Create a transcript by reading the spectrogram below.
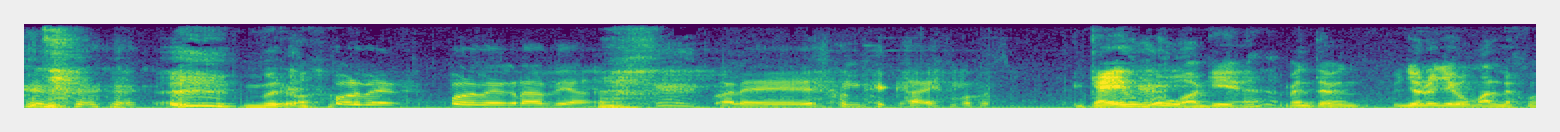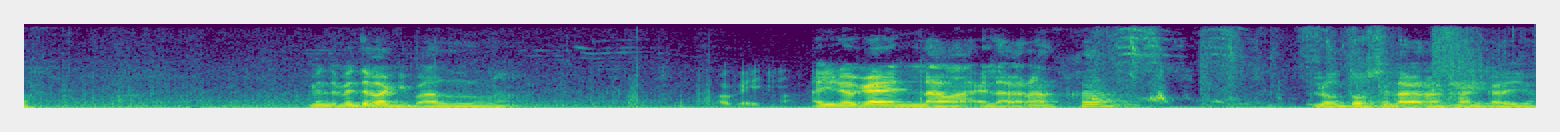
Por, por, desgracia. Vale, ¿dónde caemos? Cae un bug aquí, ¿eh? Vente, vente. Yo no llego más lejos. Vente, vente para aquí, para el... Ok. Hay uno que cae en la, en la granja. Los dos en la granja han caído.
